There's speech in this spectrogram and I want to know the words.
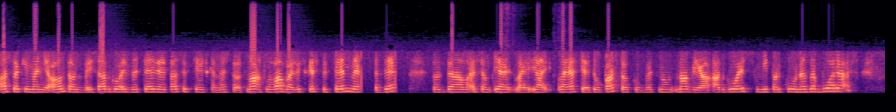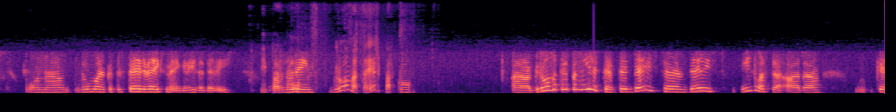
pasaki man, ja Antons bija atgojis, bet tev ir pasakījis, ka mēs tos mākslu vabaļus, kas te cemē, tad, uh, lai, esam, jā, lai, jā, lai es jau to pasaku, bet, nu, nebija atgojis, ni par ko nezaborās. Un uh, domāju, ka tas te ir veiksmīgi izdevīs. Un arī gromata ir par ko? Uh, gromata ir par mīlestību. Te ir dzējs, uh, dzējs izlasa ar uh, ka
